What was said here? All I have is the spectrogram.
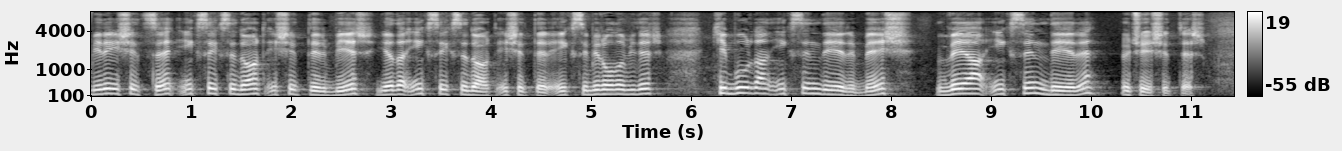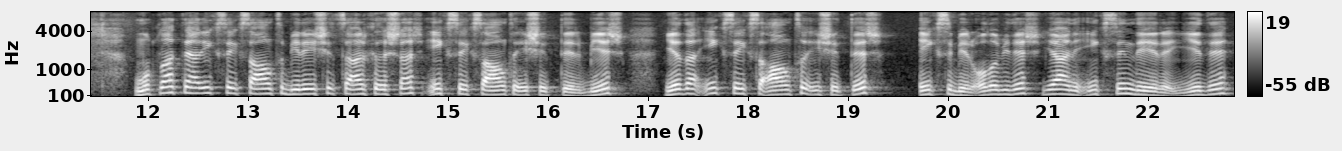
1'e eşitse x eksi 4 eşittir 1 ya da x eksi 4 eşittir eksi 1 olabilir. Ki buradan x'in değeri 5 veya x'in değeri 3'e eşittir. Mutlak değer x eksi 6 1'e eşitse arkadaşlar x eksi 6 eşittir 1 ya da x eksi 6 eşittir eksi 1 olabilir. Yani x'in değeri 7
